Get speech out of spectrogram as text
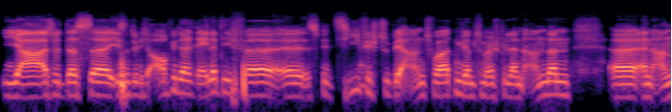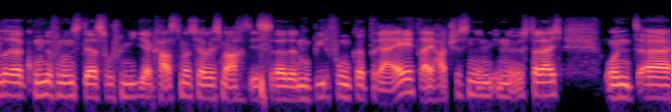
Ja, also das äh, ist natürlich auch wieder relativ äh, äh, spezifisch zu beantworten. Wir haben zum Beispiel einen anderen, äh, ein anderer Kunde von uns, der Social Media Customer Service macht, ist äh, der Mobilfunker 3, 3 Hutchison in, in Österreich. Und äh,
